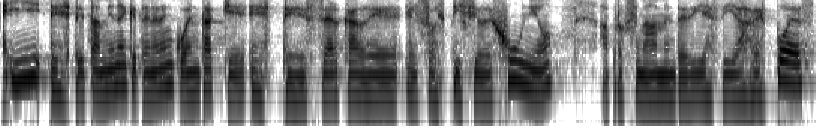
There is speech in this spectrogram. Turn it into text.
Y este, también hay que tener en cuenta que este, cerca del solsticio de junio, aproximadamente 10 días después,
